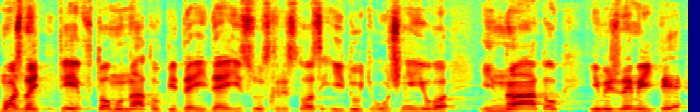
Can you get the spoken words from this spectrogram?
Можна йти в тому натовпі, де йде Ісус Христос, і йдуть учні Його, і натовп, і між ними йти,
